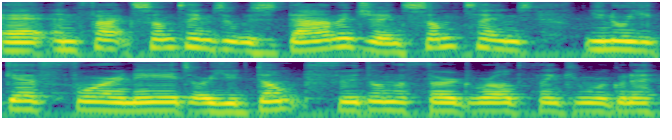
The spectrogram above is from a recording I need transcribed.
Uh, in fact, sometimes it was damaging. Sometimes, you know, you give foreign aid or you dump food on the third world thinking we're going to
